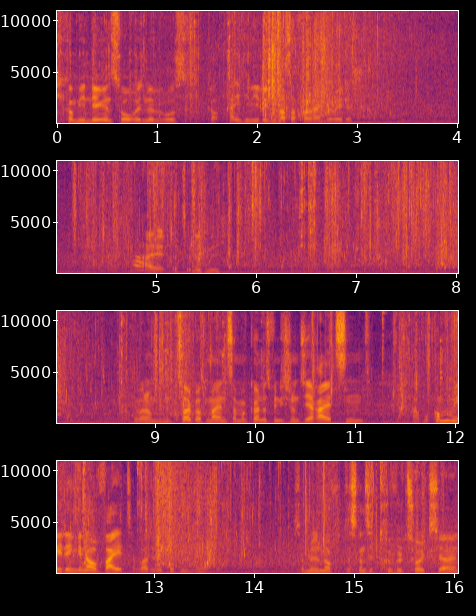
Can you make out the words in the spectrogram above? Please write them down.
ich komme hier nirgends hoch, ist mir bewusst. Ka- Kann ich hier nie durch den Wasserfall rein, theoretisch? Nein, natürlich nicht. Wenn wir noch ein bisschen Zeug aus meinen sammeln können, das finde ich schon sehr reizend. Aber wo kommen wir denn genau weiter? Warte, wir gucken hier. Haben wir noch? Das ganze Trüffelzeugs hier ein.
